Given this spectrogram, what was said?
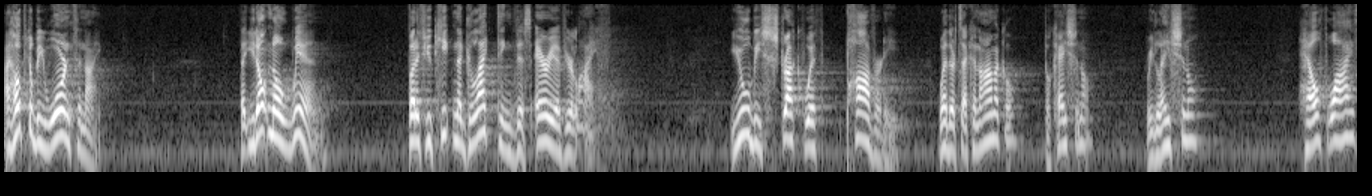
I hope you'll be warned tonight that you don't know when, but if you keep neglecting this area of your life, you will be struck with poverty, whether it's economical, vocational, relational, health wise.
